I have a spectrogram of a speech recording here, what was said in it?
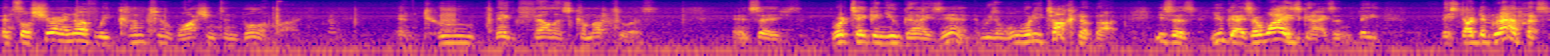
And so sure enough, we come to Washington Boulevard and two big fellas come up to us and says, we're taking you guys in. we said, well, what are you talking about? He says, you guys are wise guys. And they, they start to grab us.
